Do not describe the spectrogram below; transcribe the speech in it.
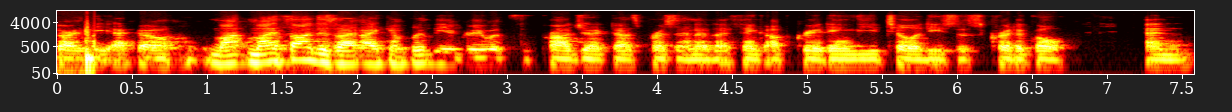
sorry, the echo. My, my thought is I, I completely agree with the project as presented. I think upgrading the utilities is critical. And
